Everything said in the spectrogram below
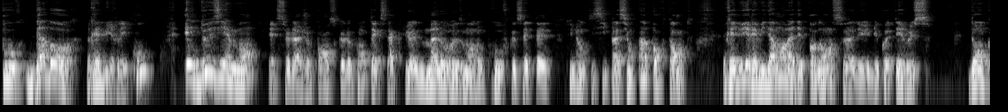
pour d'abord réduire les coûts et deuxièmement, et cela je pense que le contexte actuel malheureusement nous prouve que c'était une anticipation importante, réduire évidemment la dépendance euh, du, du côté russe. Donc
